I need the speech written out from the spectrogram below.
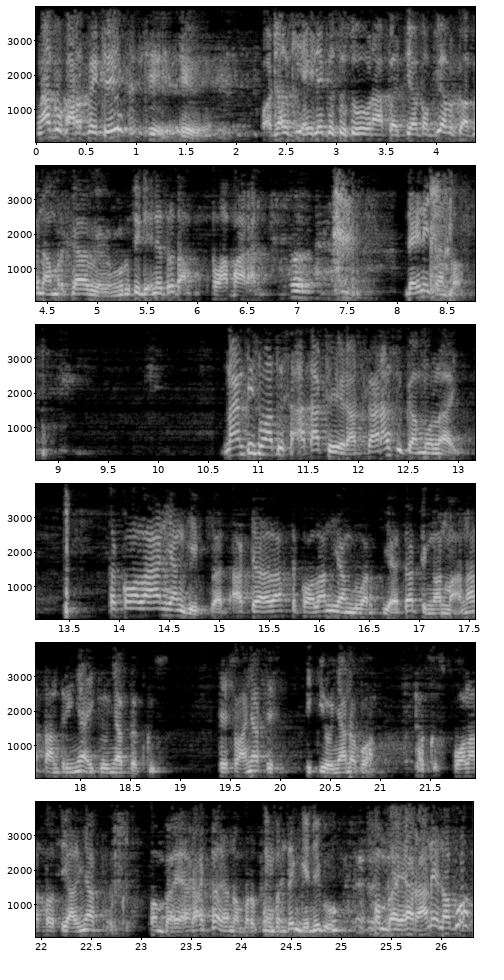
Ngaku karpe dhewe. Padahal kiai ini kesusu rabadia kopi mergo ape nak mergawe ngurusi ini terus kelaparan. Nah ini contoh. Nanti suatu saat ada era sekarang juga mulai. Sekolahan yang hebat adalah sekolahan yang luar biasa dengan makna santrinya IQ-nya bagus. Siswanya IQ-nya nopo bagus. Pola sosialnya bagus. Pembayarannya nomor penting gini bu. Pembayarannya nopo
